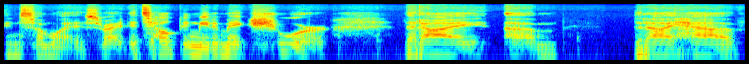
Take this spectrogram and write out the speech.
in some ways, right? It's helping me to make sure that I um, that I have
